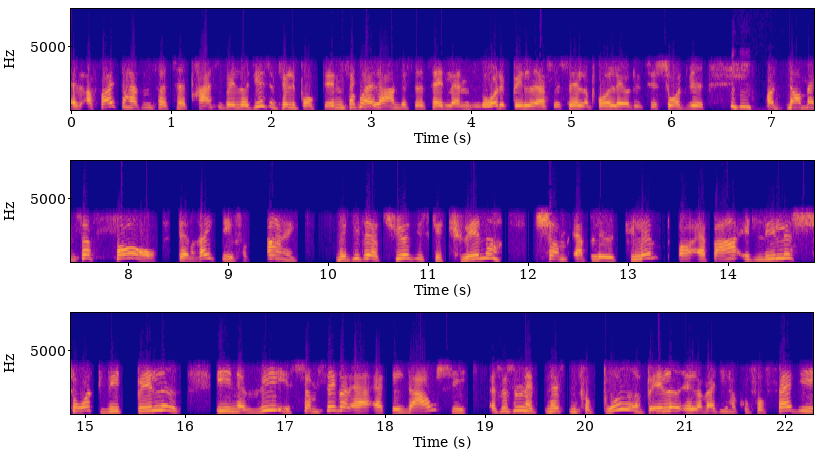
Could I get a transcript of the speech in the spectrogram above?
Altså, og folk, der har sådan så taget pressebilleder, de har selvfølgelig brugt den. Så kunne alle andre sidde og tage et eller andet lortebillede af sig selv og prøve at lave det til sort-hvid. og når man så får den rigtige forklaring, med de der tyrkiske kvinder, som er blevet glemt og er bare et lille sort-hvidt billede i en avis, som sikkert er af Glausi, altså sådan et næsten forbryderbillede, eller hvad de har kunne få fat i,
